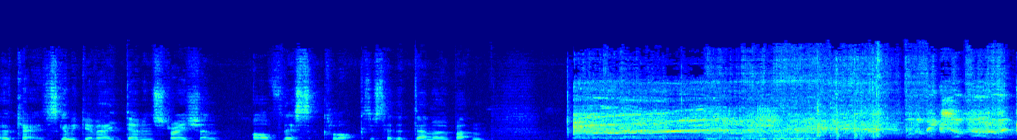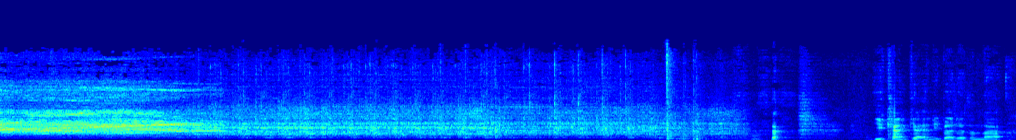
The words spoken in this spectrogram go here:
Okay, just going to give a demonstration of this clock. Just hit the demo button. you can't get any better than that.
